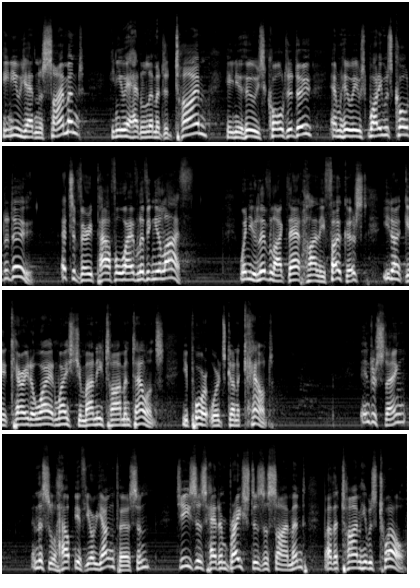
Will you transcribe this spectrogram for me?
He knew he had an assignment, he knew he had a limited time, he knew who he was called to do, and who he was, what he was called to do. That's a very powerful way of living your life. When you live like that, highly focused, you don't get carried away and waste your money, time, and talents. You pour it where it's going to count. Interesting, and this will help you if you're a young person. Jesus had embraced his assignment by the time he was 12.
